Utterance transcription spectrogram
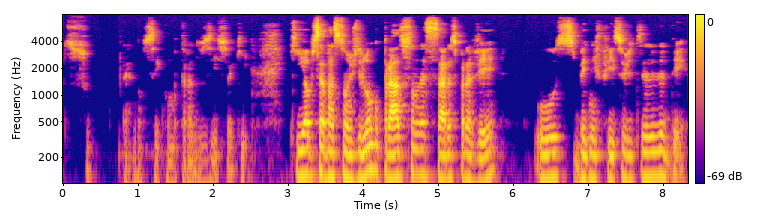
su, é, não sei como traduzir isso aqui, que observações de longo prazo são necessárias para ver os benefícios de TDD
